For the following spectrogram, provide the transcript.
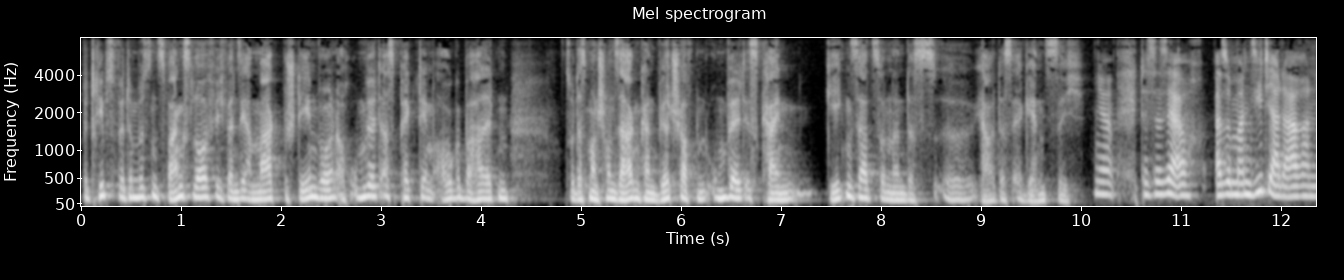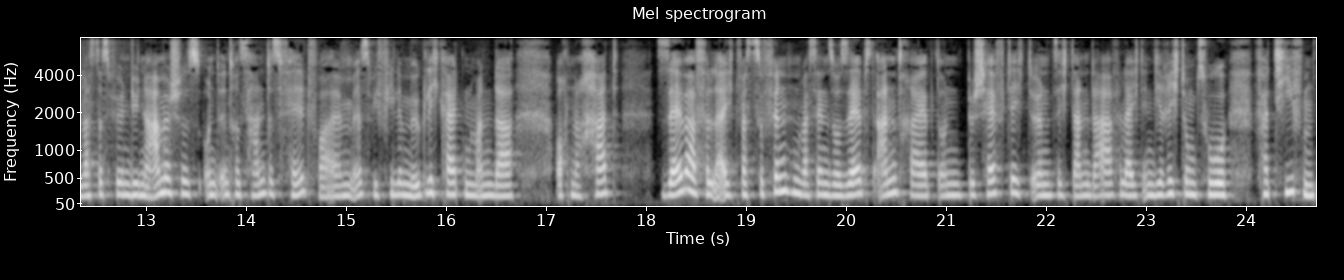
Betriebswirte müssen zwangsläufig, wenn sie am Markt bestehen wollen, auch Umweltaspekte im Auge behalten so dass man schon sagen kann, Wirtschaft und Umwelt ist kein Gegensatz, sondern das, äh, ja, das ergänzt sich. Ja, das ist ja auch, also man sieht ja daran, was das für ein dynamisches und interessantes Feld vor allem ist, wie viele Möglichkeiten man da auch noch hat, selber vielleicht was zu finden, was ihn so selbst antreibt und beschäftigt und sich dann da vielleicht in die Richtung zu vertiefen.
